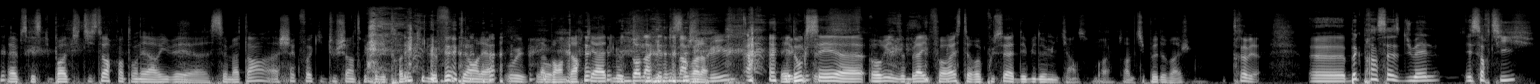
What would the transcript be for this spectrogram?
Ouais, parce que ce qui pour la petite histoire, quand on est arrivé euh, ce matin, à chaque fois qu'il touchait un truc électronique, il le foutait en l'air. Oui. La borne d'arcade, le borne d'arcade qui marche Voilà. plus. Et donc c'est euh, Ori and the Blind Forest est repoussé à début 2015. Ouais, c'est un petit peu dommage. Très bien. Euh, Bug Princess Duel est sorti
